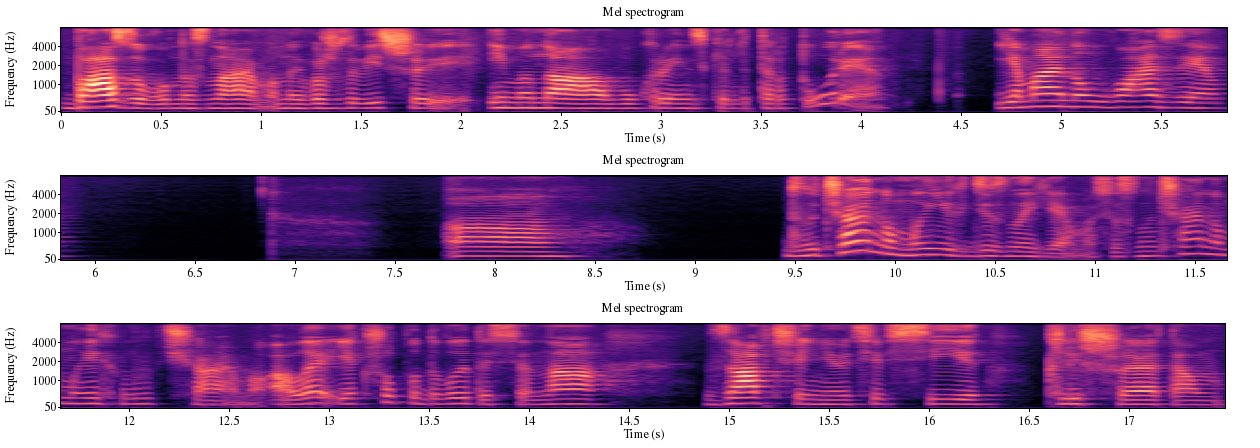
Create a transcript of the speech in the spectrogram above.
базово не знаємо найважливіші імена в українській літературі. Я маю на увазі. А, Звичайно, ми їх дізнаємося, звичайно, ми їх вивчаємо. Але якщо подивитися на завчені оці всі кліше, там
